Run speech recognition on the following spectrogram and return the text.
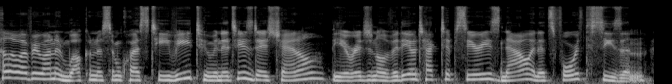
Hello, everyone, and welcome to Cimquest TV, Two Minute Tuesdays channel, the original video tech tip series now in its fourth season.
